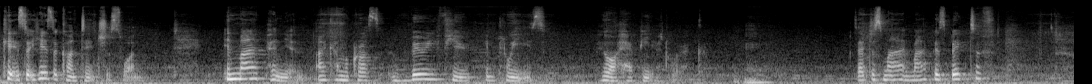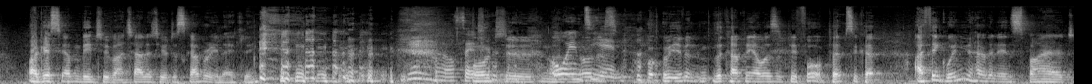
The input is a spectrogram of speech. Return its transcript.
Okay, so here's a contentious one. In my opinion, I come across very few employees who are happy at work. Is that just my, my perspective? I guess you haven't been to Vitality or Discovery lately. Well said. or to Or no, MTN. or even the company I was at before, PepsiCo. I think when you have an inspired,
